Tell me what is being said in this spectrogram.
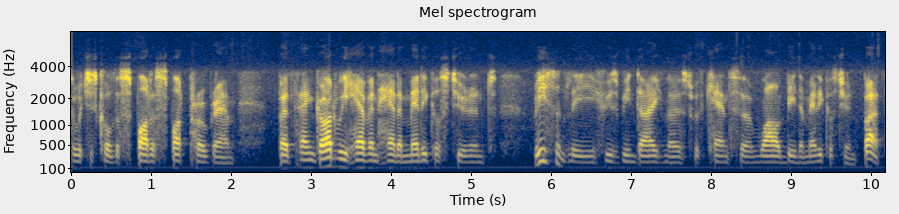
so which is called the Spot a Spot program. But thank God we haven't had a medical student recently who's been diagnosed with cancer while being a medical student, but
